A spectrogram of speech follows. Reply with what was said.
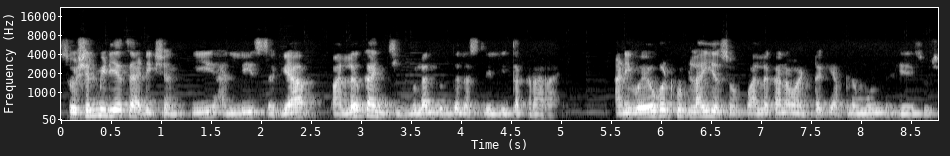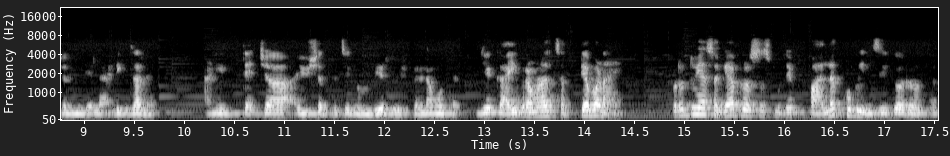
सोशल मीडियाचं ॲडिक्शन ही हल्ली सगळ्या पालकांची मुलांबद्दल असलेली तक्रार आहे. आणि वयोगट कुठलाही असो पालकांना वाटतं की आपलं मूल हे सोशल मीडियाला ॲडिक्ट झालं आणि त्याच्या आयुष्यात त्याचे गंभीर दुष्परिणाम होतात. जे काही प्रमाणात सत्य पण आहे. परंतु या सगळ्या प्रोसेसमध्ये पालक खूप इन्सिक्युअर होतात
